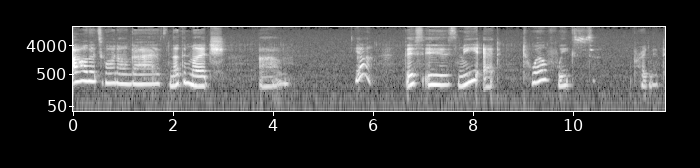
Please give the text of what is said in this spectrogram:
all that's going on guys. Nothing much. Um yeah. This is me at 12 weeks pregnant.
